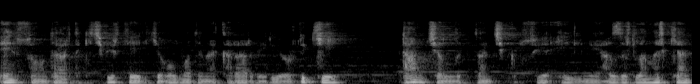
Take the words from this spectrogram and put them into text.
En sonunda artık hiçbir tehlike olmadığına karar veriyordu ki tam çalılıktan çıkıp suya eğilmeye hazırlanırken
